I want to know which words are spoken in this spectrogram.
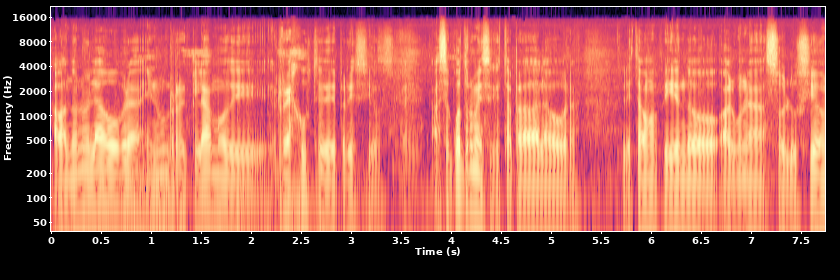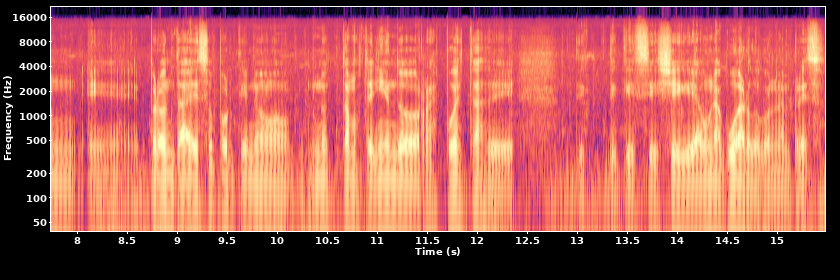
abandonó la obra en un reclamo de reajuste de precios. Hace cuatro meses que está parada la obra. Le estamos pidiendo alguna solución eh, pronta a eso porque no, no estamos teniendo respuestas de- que se llegue a un acuerdo con la empresa.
